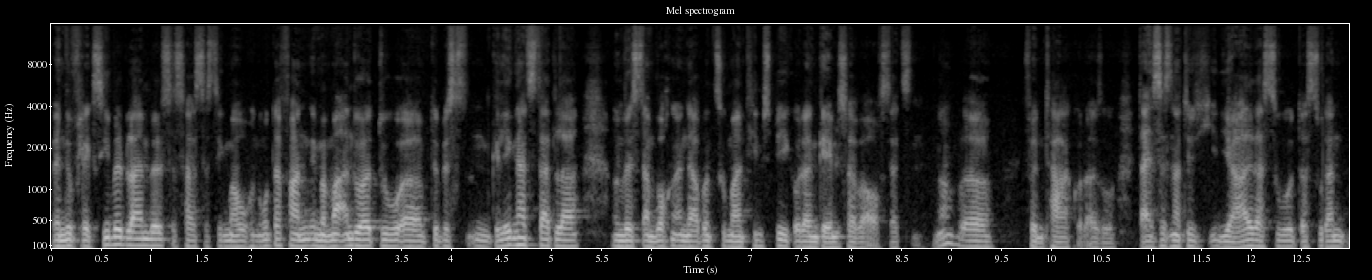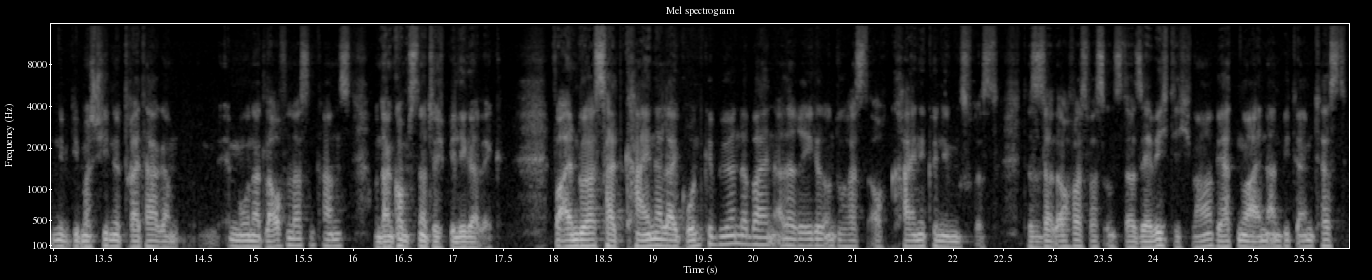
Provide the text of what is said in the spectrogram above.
Wenn du flexibel bleiben willst, das heißt, das Ding mal hoch und runter fahren, immer mal an, du, du, äh, du bist ein Gelegenheitsdattler und willst am Wochenende ab und zu mal ein Teamspeak oder einen Game-Server aufsetzen. Ne? Äh, für einen Tag oder so. Da ist es natürlich ideal, dass du, dass du dann die Maschine drei Tage im Monat laufen lassen kannst und dann kommst du natürlich billiger weg. Vor allem, du hast halt keinerlei Grundgebühren dabei in aller Regel und du hast auch keine Kündigungsfrist. Das ist halt auch was, was uns da sehr wichtig war. Wir hatten nur einen Anbieter im Test,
